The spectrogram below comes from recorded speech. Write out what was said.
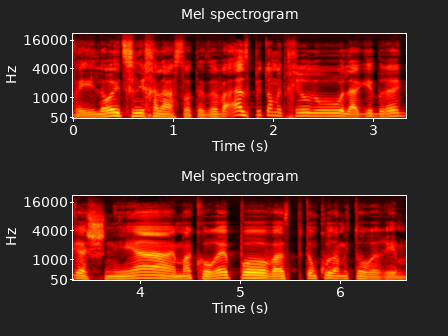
והיא לא הצליחה לעשות את זה, ואז פתאום התחילו להגיד, רגע, שנייה, מה קורה פה, ואז פתאום כולם מתעוררים.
